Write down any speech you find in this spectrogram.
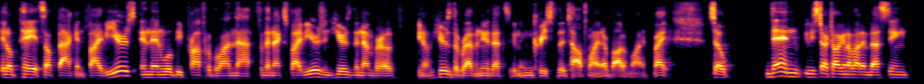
it'll pay itself back in five years and then we'll be profitable on that for the next five years and here's the number of you know here's the revenue that's going to increase to the top line or bottom line right so then we start talking about investing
